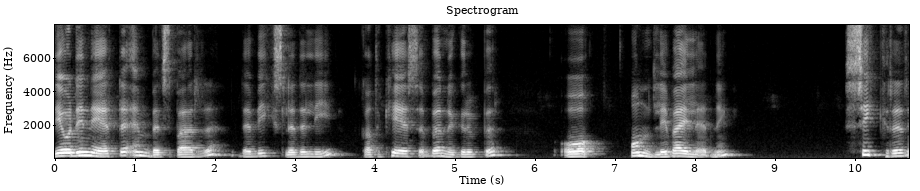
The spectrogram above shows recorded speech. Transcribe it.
De ordinerte embetsbærere, det vigslede liv, katekese, bønnegrupper og åndelig veiledning sikrer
